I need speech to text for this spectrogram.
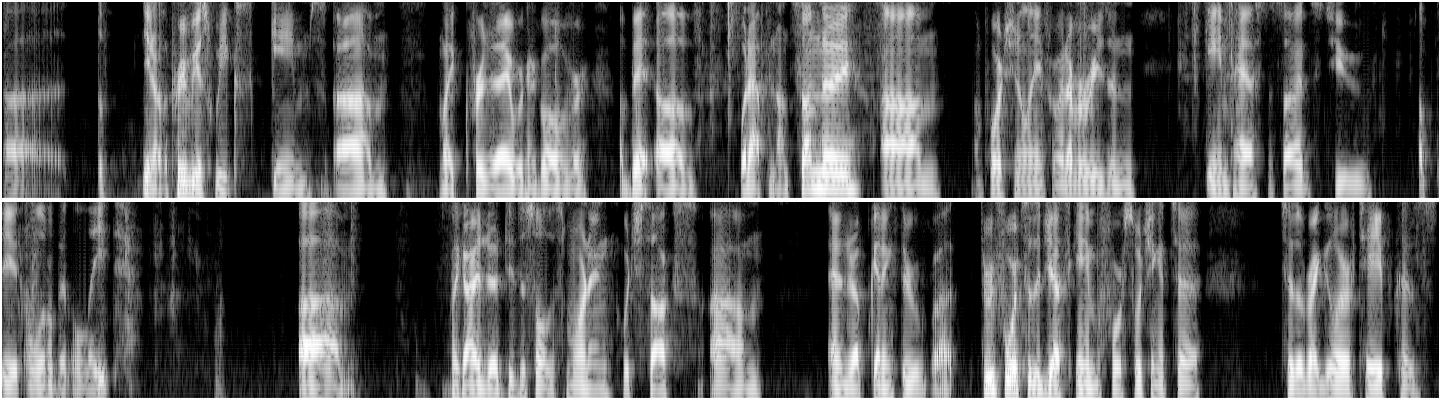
uh the you know the previous week's games. Um, like for today, we're going to go over a bit of what happened on Sunday. Um, unfortunately, for whatever reason, Game Pass decides to update a little bit late. Um, like I had to do this all this morning, which sucks. Um, ended up getting through uh, three fourths of the Jets game before switching it to to the regular tape because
